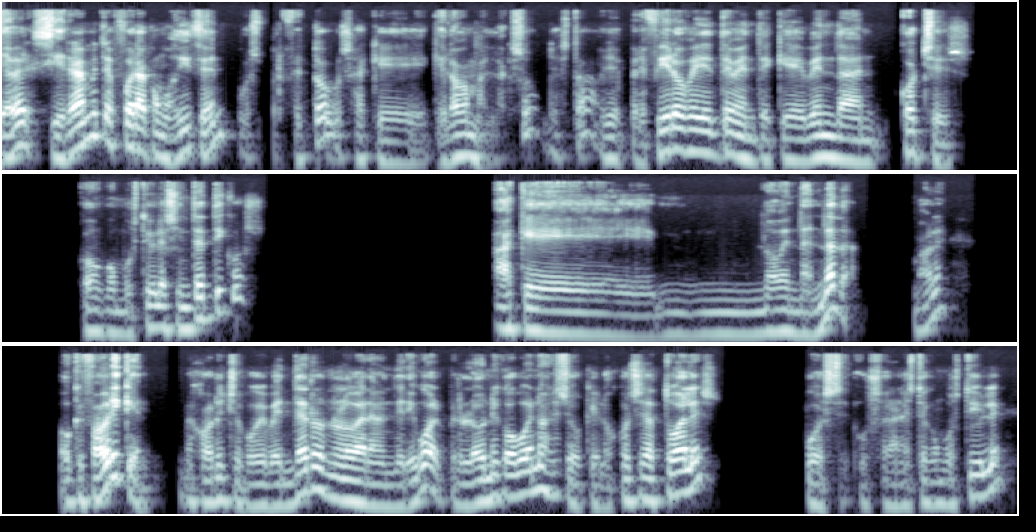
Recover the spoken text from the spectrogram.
Y a ver, si realmente fuera como dicen, pues perfecto, o sea, que, que lo hagan más laxo, ya está. Oye, prefiero evidentemente que vendan coches con combustibles sintéticos a que mm, no vendan nada, ¿vale? O que fabriquen, mejor dicho, porque venderlos no lo van a vender igual, pero lo único bueno es eso, que los coches actuales pues usarán este combustible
